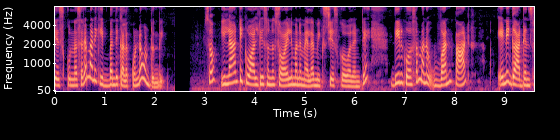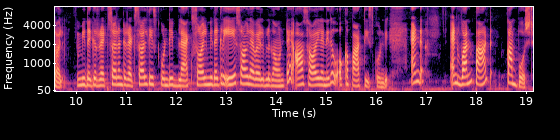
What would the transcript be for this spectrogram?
చేసుకున్నా సరే మనకి ఇబ్బంది కలగకుండా ఉంటుంది. సో ఇలాంటి క్వాలిటీస్ ఉన్న సాయిల్ని మనం ఎలా మిక్స్ చేసుకోవాలంటే దీనికోసం మనం one part any garden soil. మీ దగ్గర రెడ్ సాయిల్ అంటే రెడ్ సాయిల్ తీసుకోండి బ్లాక్ సాయిల్ మీ దగ్గర ఏ సాయిల్ అవైలబుల్గా ఉంటే ఆ సాయిల్ అనేది ఒక పార్ట్ తీసుకోండి. And and one part compost.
